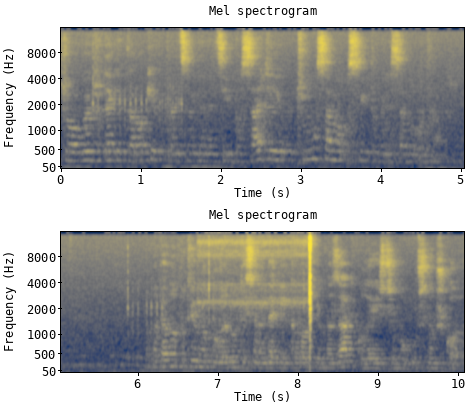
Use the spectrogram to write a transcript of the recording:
що ви вже декілька років працюєте на цій посаді. Чому саме освіту ви для себе обрали? Напевно, потрібно повернутися на декілька років назад, коли я ще був учнем школи.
